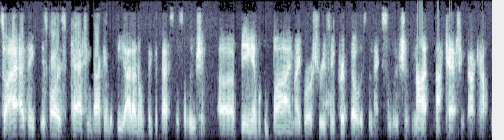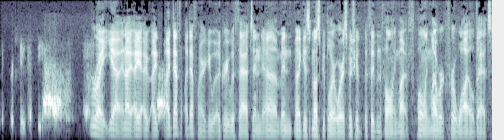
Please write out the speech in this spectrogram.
So I, I think, as far as cashing back into fiat, I don't think that that's the solution. Uh, being able to buy my groceries in crypto is the next solution, not not cashing back out into fiat. Right. Yeah, and I I, I, I definitely I definitely agree, with that, and um, and I guess most people are aware, especially if they've been following my following my work for a while, that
